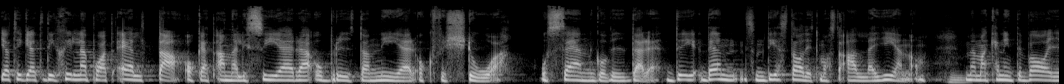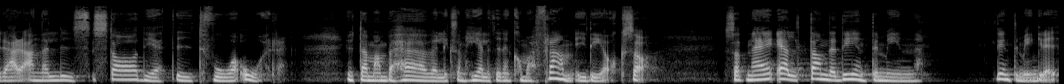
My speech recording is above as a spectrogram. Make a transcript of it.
jag tycker att det är skillnad på att älta och att analysera och bryta ner och förstå och sen gå vidare. Det, den, som det stadiet måste alla igenom. Mm. Men man kan inte vara i det här analysstadiet i två år. Utan man behöver liksom hela tiden komma fram i det också. Så att nej, ältande det är inte min, det är inte min grej.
